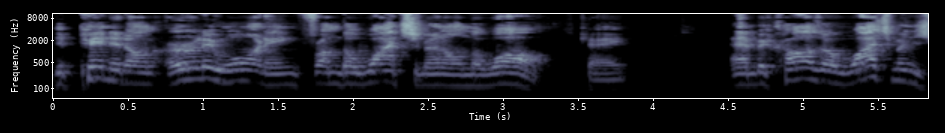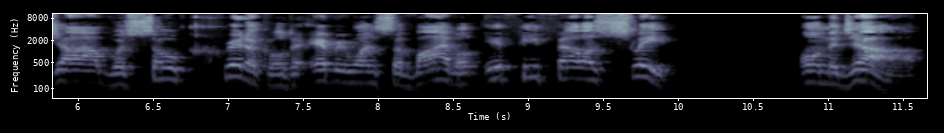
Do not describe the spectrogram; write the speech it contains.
depended on early warning from the watchman on the wall. Okay. And because a watchman's job was so critical to everyone's survival, if he fell asleep on the job,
